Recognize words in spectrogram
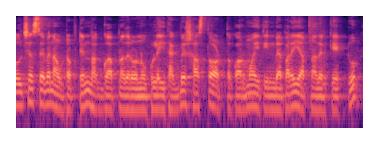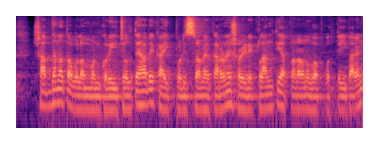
বলছে সেভেন আউট অফ টেন ভাগ্য আপনাদের অনুকূলেই থাকবে। স্বাস্থ্য, অর্থকর্ম, এই তিন ব্যাপারেই আপনাদেরকে একটু সাবধানতা অবলম্বন করেই চলতে হবে। কায়িক পরিশ্রমের কারণে শরীরে ক্লান্তি আপনারা অনুভব করতেই পারেন।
